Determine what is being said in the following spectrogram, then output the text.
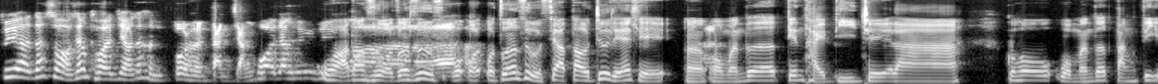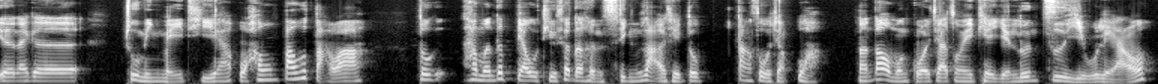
对呀、啊，那时候好像突然间好像很多人很敢讲话这样子。哇！当时我真是我我我真的是有吓到，就连那些呃我们的电台 DJ 啦，过后我们的当地的那个著名媒体啊，哇，他们报道啊，都他们的标题下得很辛辣，而且都当时我讲哇，难道我们国家终于可以言论自由了？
